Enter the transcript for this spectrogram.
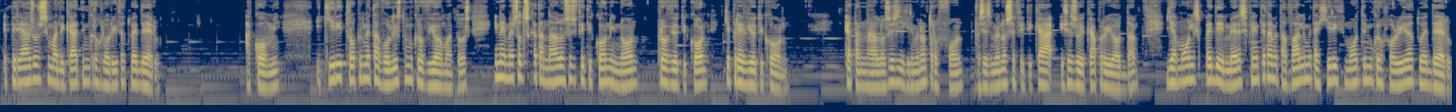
επηρεάζουν σημαντικά τη μικροχλωρίδα του εντέρου. Ακόμη, οι κύριοι τρόποι μεταβολής του μικροβιώματος είναι μέσω της κατανάλωσης φυτικών ινών, προβιωτικών και πρεβιωτικών. Η κατανάλωση συγκεκριμένων τροφών, βασισμένων σε φυτικά ή σε ζωικά προϊόντα, για μόλις 5 ημέρες φαίνεται να μεταβάλει με ταχύ ρυθμό τη μικροχλωρίδα του εντέρου.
